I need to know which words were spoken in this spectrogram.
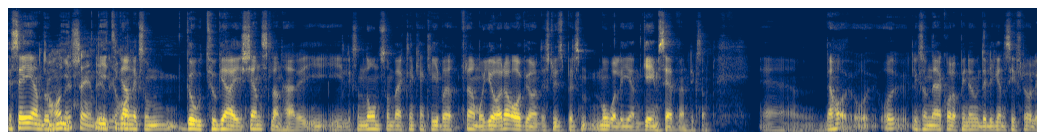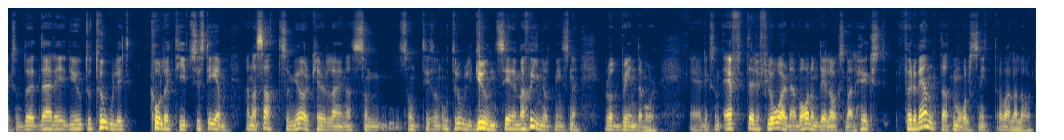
Det säger ändå Ja, li- säger en lite grann liksom go-to-guy-känslan här i, i liksom någon som verkligen kan kliva fram och göra avgörande slutspelsmål i en Game 7. Liksom. Eh, har, och, och liksom när jag kollar på mina underliggande siffror, liksom, då, där är det ju ett otroligt kollektivt system han har satt som gör Carolina som, som till sån otrolig grundseriemaskin åtminstone, Rod Brindamore. Eh, liksom efter Florida var de det lag som hade högst förväntat målsnitt av alla lag.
